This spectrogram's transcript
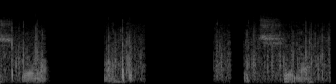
szpiona. Cienia.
